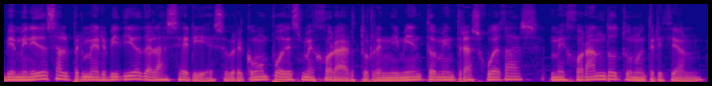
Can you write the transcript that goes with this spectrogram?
Bienvenidos al primer vídeo de la serie sobre cómo puedes mejorar tu rendimiento mientras juegas mejorando tu nutrición.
